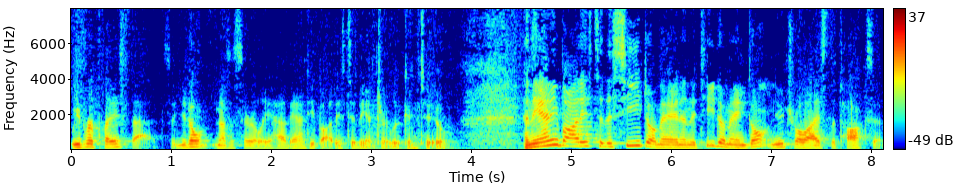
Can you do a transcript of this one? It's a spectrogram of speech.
we've replaced that. So you don't necessarily have antibodies to the interleukin 2. And the antibodies to the C domain and the T domain don't neutralize the toxin.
